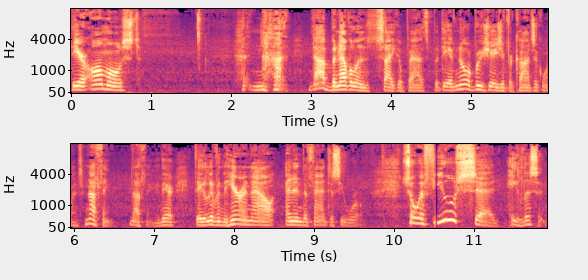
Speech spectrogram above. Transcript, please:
They are almost not not benevolent psychopaths, but they have no appreciation for consequence. Nothing, nothing. They they live in the here and now and in the fantasy world. So if you said, "Hey, listen,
